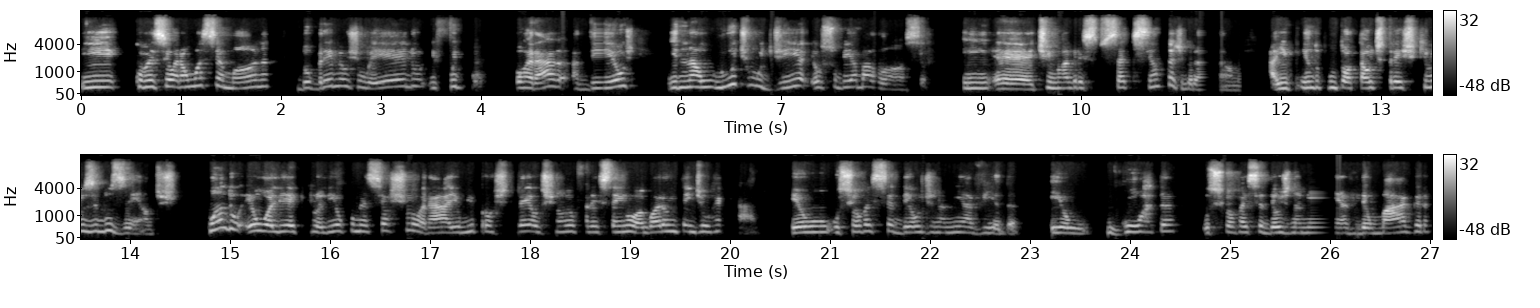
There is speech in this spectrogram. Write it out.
E comecei a orar uma semana, dobrei meu joelho e fui orar a Deus. E no último dia eu subi a balança. E, é, tinha emagrecido 700 gramas, aí indo para um total de 3,2 kg. Quando eu olhei aquilo ali, eu comecei a chorar, eu me prostrei ao chão e eu falei, Senhor, agora eu entendi o recado. Eu, o Senhor vai ser Deus na minha vida. Eu, gorda, o Senhor vai ser Deus na minha vida, eu magra,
